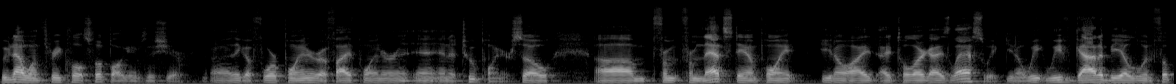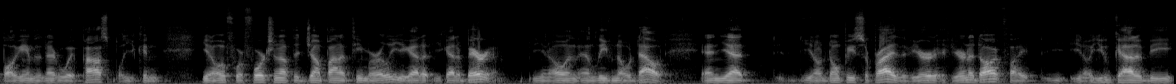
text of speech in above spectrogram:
We've now won three close football games this year. Uh, I think a four pointer, a five pointer, and, and a two pointer. So, um, from from that standpoint, you know, I, I told our guys last week, you know, we, we've got to be able to win football games in every way possible. You can, you know, if we're fortunate enough to jump on a team early, you got to you got to bury them, you know, and, and leave no doubt. And yet, you know, don't be surprised if you're if you're in a dogfight, you, you know, you've got to be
